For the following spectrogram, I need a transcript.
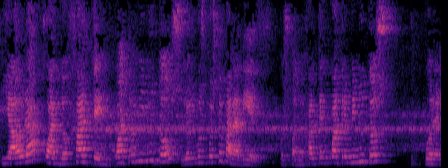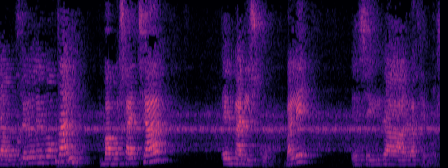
Y ahora, cuando falten 4 minutos, lo hemos puesto para 10. Pues cuando falten 4 minutos, por el agujero del bocal, vamos a echar el marisco, ¿vale? Enseguida lo hacemos.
